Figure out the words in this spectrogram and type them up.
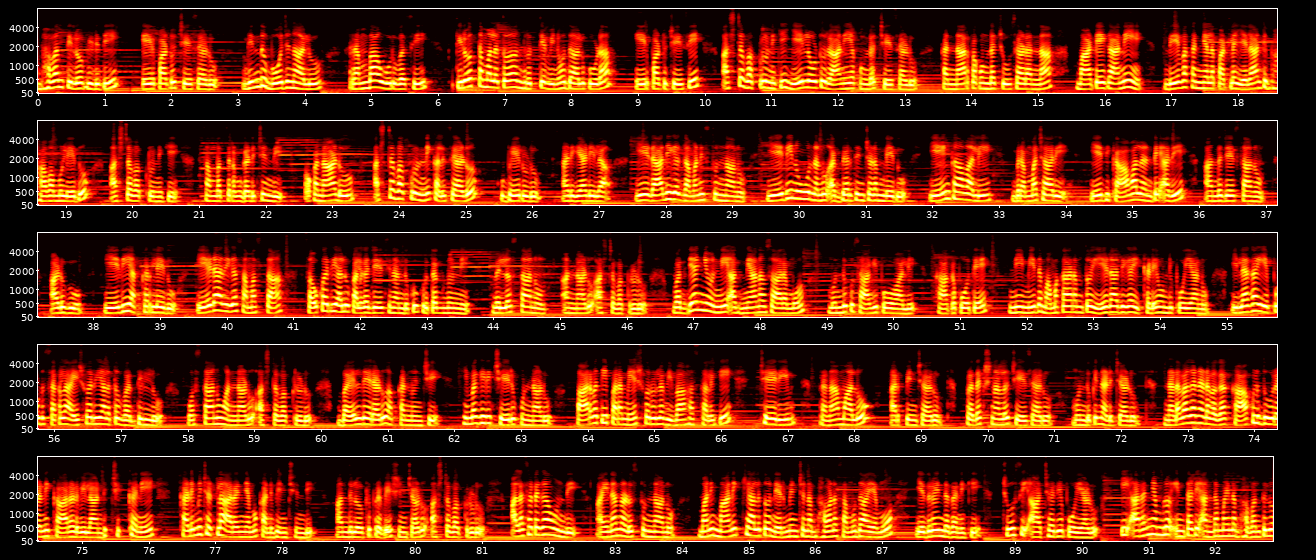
భవంతిలో విడిది ఏర్పాటు చేశాడు. విందు భోజనాలు రంభా ఊర్వశి తిలోత్తమలతో నృత్య వినోదాలు కూడా ఏర్పాటు చేసి అష్టవక్రునికి ఏ లోటు రానియకుండా చేశాడు. కన్నార్పకుండా చూశాడన్న మాటే కానీ దేవకన్యల పట్ల ఎలాంటి భావము లేదు అష్టవక్రునికి. సంవత్సరం గడిచింది. ఒకనాడు అష్టవక్రుణ్ణి కలిశాడు కుబేరుడు. అడిగాడిలా ఏడాదిగా గమనిస్తున్నాను. ఏది నువ్వు నన్ను అభ్యర్థించడం లేదు. ఏం కావాలి? బ్రహ్మచారి ఏది కావాలంటే అది అందజేస్తాను. అడుగు ఏదీ అక్కర్లేదు. ఏడాదిగా సమస్త సౌకర్యాలు కలగజేసినందుకు కృతజ్ఞుణ్ణి. వెళ్ళొస్తాను అన్నాడు అష్టవక్రుడు. వద్యన్యుణ్ణి అజ్ఞానానుసారము ముందుకు సాగిపోవాలి. కాకపోతే నీ మీద మమకారంతో ఏడాదిగా ఇక్కడే ఉండిపోయాను. ఇలాగా ఎప్పుడు సకల ఐశ్వర్యాలతో వర్ధిల్లు. వస్తాను అన్నాడు అష్టవక్రుడు. బయలుదేరాడు అక్కడి నుంచి హిమగిరి చేరుకున్నాడు. పార్వతీ పరమేశ్వరుల వివాహ స్థలికి చేరి ప్రణామాలు అర్పించారు ప్రదక్షిణలు చేశారు ముందుకి నడిచాడు. నడవగా నడవగా కాకులు దూరని కారడవి లాంటి చిక్కని కడిమి చెట్ల అరణ్యము కనిపించింది. అందులోకి ప్రవేశించాడు అష్టవక్రుడు. అలసటగా ఉంది అయినా నడుస్తున్నాను. మణి మాణిక్యాలతో నిర్మించిన భవన సముదాయము ఎదురైందతనికి. చూసి ఆశ్చర్యపోయాడు. ఈ అరణ్యంలో ఇంతటి అందమైన భవంతులు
